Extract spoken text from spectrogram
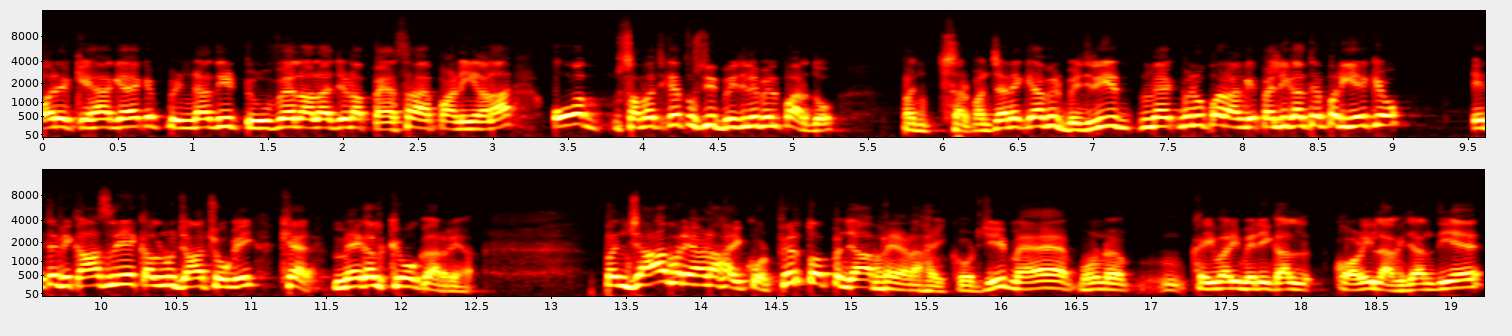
ਔਰ ਇਹ ਕਿਹਾ ਗਿਆ ਹੈ ਕਿ ਪਿੰਡਾਂ ਦੀ ਟਿਊਬਵੈਲ ਵਾਲਾ ਜਿਹੜਾ ਪੈਸਾ ਹੈ ਪਾਣੀ ਵਾਲਾ, ਉਹ ਸਮਝ ਕੇ ਤੁਸੀਂ ਬਿਜਲੀ ਬਿੱਲ ਭਰ ਦਿਓ। ਪੰ- ਸਰਪੰਚਾਂ ਨੇ ਕਿਹਾ, ਫਿਰ ਬਿਜਲੀ ਮਹਿਕਮੇ ਨੂੰ ਭਰਾਂਗੇ, ਪਹਿਲੀ ਗੱਲ ਤੇ ਭਰੀਏ ਕਿਉਂ? ਇਹ ਤੇ ਵਿਕਾਸ ਲਈ ਕੱਲ ਨੂੰ ਜਾਂਚ ਹੋ ਗਈ। ਖੈਰ, ਮੈਂ ਇਹ ਗੱਲ ਕਿਉਂ ਕਰ ਰਿਹਾ? ਪੰਜਾਬ ਹਰਿਆਣਾ ਹਾਈ ਕੋਰਟ ਫਿਰ ਤੋਂ ਪੰਜਾਬ ਹਰਿਆਣਾ ਹਾਈ ਕੋਰਟ ਜੀ, ਮੈਂ ਹੁਣ ਕਈ ਵਾਰੀ ਮੇਰੀ ਗੱਲ ਕੌੜੀ ਲੱਗ ਜਾਂਦੀ ਹੈ।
